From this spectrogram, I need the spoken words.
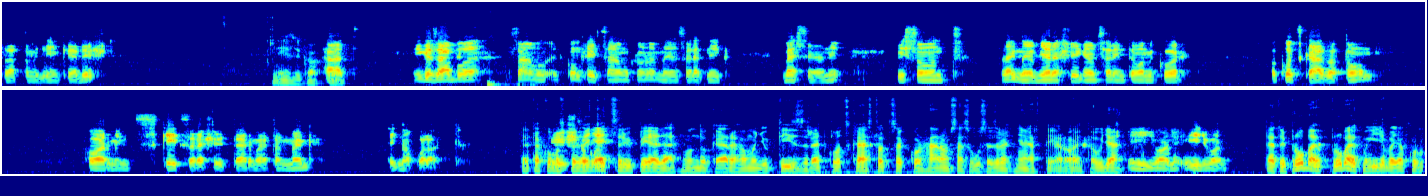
Láttam egy ilyen kérdést. Nézzük akkor. Hát igazából számok, konkrét számokról nem nagyon szeretnék beszélni, viszont a legnagyobb nyereségem szerintem, amikor a kockázatom 32-szeresét termeltem meg egy nap alatt. Tehát akkor most és ez akkor... egy egyszerű példát mondok erre, ha mondjuk 10 ezeret kockáztatsz, akkor 320 ezeret nyertél rajta, ugye? Így van, így van. Tehát, hogy próbáljuk, próbáljuk meg így, vagy akkor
